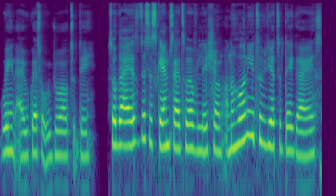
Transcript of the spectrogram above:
when I request for withdrawal today. So guys, this is Scam Site Revelation on a whole new YouTube video today guys.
